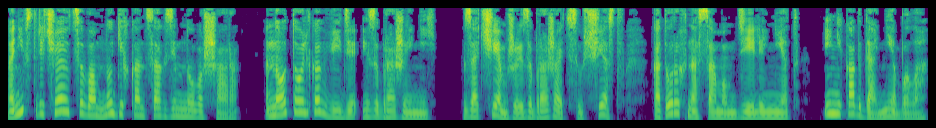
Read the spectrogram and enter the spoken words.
они встречаются во многих концах земного шара, но только в виде изображений. Зачем же изображать существ, которых на самом деле нет и никогда не было?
